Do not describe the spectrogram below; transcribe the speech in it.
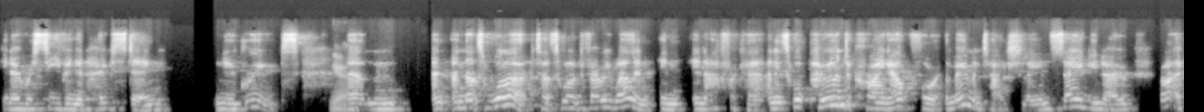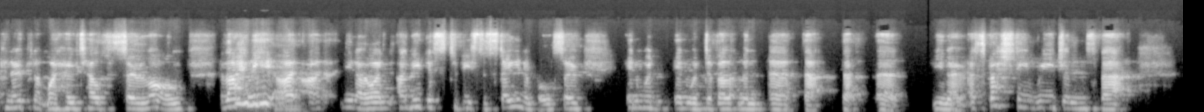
you know, receiving and hosting new groups. Yeah. Um, and, and that's worked. That's worked very well in, in, in Africa. And it's what Poland are crying out for at the moment, actually, and saying, you know, right, I can open up my hotel for so long, but I need, I, I you know, I, I need this to be sustainable. So inward inward development uh, that that uh, you know especially regions that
